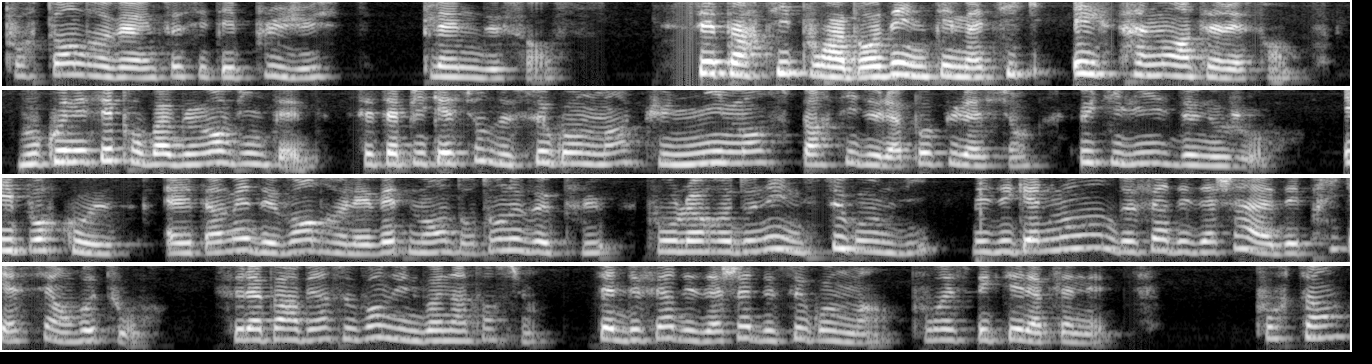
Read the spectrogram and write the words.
pour tendre vers une société plus juste, pleine de sens. C'est parti pour aborder une thématique extrêmement intéressante. Vous connaissez probablement Vinted, cette application de seconde main qu'une immense partie de la population utilise de nos jours. Et pour cause, elle permet de vendre les vêtements dont on ne veut plus pour leur redonner une seconde vie, mais également de faire des achats à des prix cassés en retour. Cela part bien souvent d'une bonne intention, celle de faire des achats de seconde main pour respecter la planète. Pourtant,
